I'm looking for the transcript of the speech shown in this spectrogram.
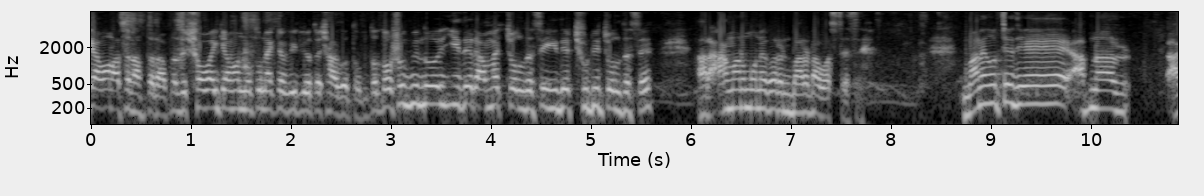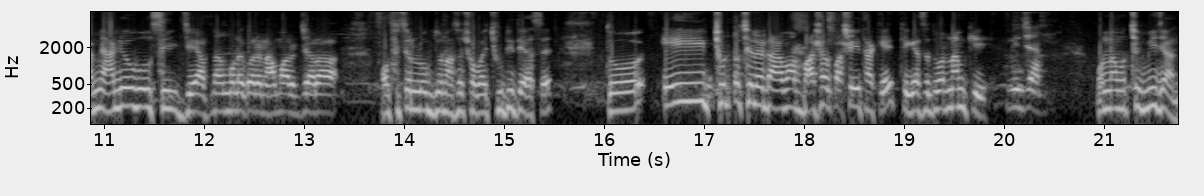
কেমন আছেন আপনারা? আপনাদের সবাইকে আমার নতুন একটা ভিডিওতে স্বাগতম। তো দর্শকবৃন্দ ঈদের আমেজ চলতেছে ঈদের ছুটি চলতেছে আর আমার মনে করেন বারোটা বাজতেছে। মানে হচ্ছে যে আপনার আমি আগেও বলছি যে আপনার মনে করেন আমার যারা অফিসের লোকজন আছে সবাই ছুটিতে আছে। তো এই ছোট্ট ছেলেটা আমার বাসার পাশেই থাকে ঠিক আছে? তোমার নাম কি? মিজান। ওর নাম হচ্ছে মিজান।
